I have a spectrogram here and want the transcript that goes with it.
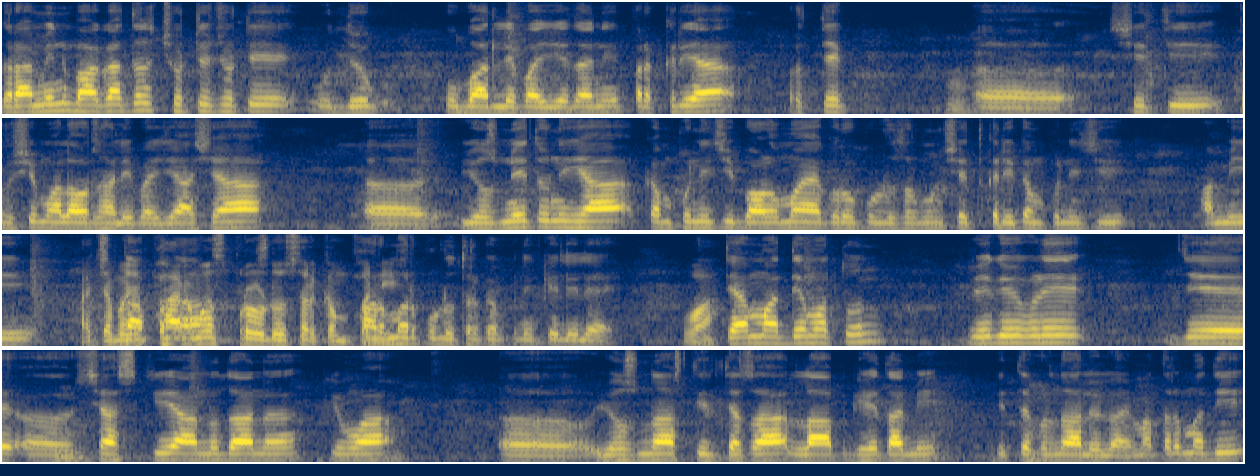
ग्रामीण भागातच छोटे छोटे उद्योग उभारले पाहिजेत आणि प्रक्रिया प्रत्येक शेती कृषी मालावर झाली पाहिजे. अशा योजनेतून ह्या कंपनीची बाळोमा ॲग्रो प्रोड्युसर म्हणून शेतकरी कंपनीची आम्ही farmers producer company farmer producer company केलेली. आहे. त्या माध्यमातून वेगवेगळे जे शासकीय अनुदान किंवा योजना असतील त्याचा लाभ घेत आम्ही इथपर्यंत आलेलो आहे. मात्रमध्ये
